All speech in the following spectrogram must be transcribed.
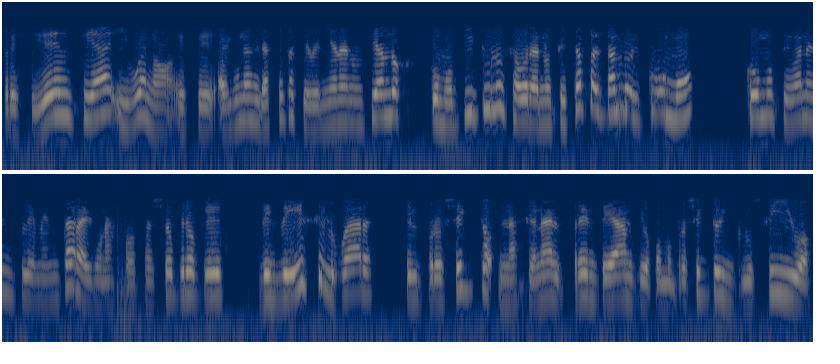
presidencia y bueno, este, algunas de las cosas que venían anunciando como títulos, ahora nos está faltando el cómo, cómo se van a implementar algunas cosas. Yo creo que desde ese lugar el proyecto nacional Frente Amplio como proyecto inclusivo,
